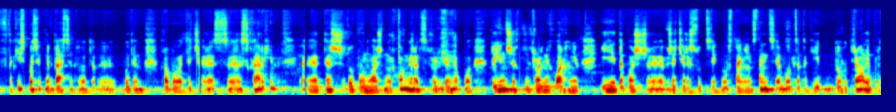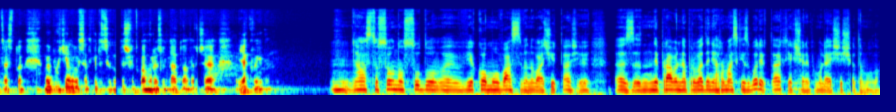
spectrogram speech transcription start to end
в такий спосіб не вдасться, то, будемо пробувати через скарги, теж до уповноваженої Верховної Ради з прав людини або до інших контрольних органів, і також е, вже через суд якби остання інстанція, бо це такий довготривалий процес. То ми б хотіли все таки досягнути швидкого результату, але вже як вийде. А стосовно суду, е, в якому вас звинувачують, та е, неправильне проведення громадських зборів, так, якщо не помиляюсь, що там було?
